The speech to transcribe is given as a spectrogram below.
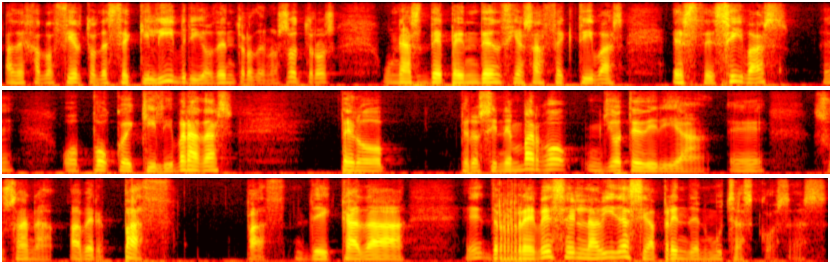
ha, dejado cierto desequilibrio dentro de nosotros, unas dependencias afectivas excesivas, ¿eh? o poco equilibradas, pero, pero sin embargo yo te diría, eh, Susana, a ver, paz, paz, de cada revés en la vida se aprenden muchas cosas,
